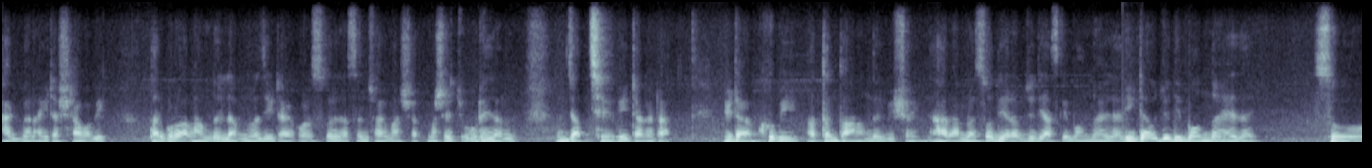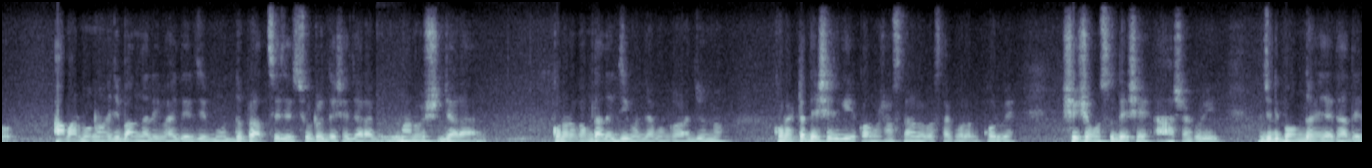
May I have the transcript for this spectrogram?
থাকবে না, এটা স্বাভাবিক। তারপরেও আলহামদুলিল্লাহ আপনারা যে টাকা খরচ করে যাচ্ছেন, ছয় মাস, সাত মাসে উঠে যাচ্ছে এই টাকাটা, এটা খুবই অত্যন্ত আনন্দের বিষয়। আর আমরা সৌদি আরব যদি আজকে বন্ধ হয়ে যায়, এটাও যদি বন্ধ হয়ে যায় সো আমার মনে হয় যে বাঙালি ভাইদের যে মধ্যপ্রাচ্যে যে ছোট দেশে যারা মানুষ, যারা কোনো রকম তাদের জীবনযাপন করার জন্য কোনো একটা দেশে গিয়ে কর্মসংস্থানের ব্যবস্থা করবে, সেই সমস্ত দেশে আশা করি যদি বন্ধ হয়ে যায় তাদের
